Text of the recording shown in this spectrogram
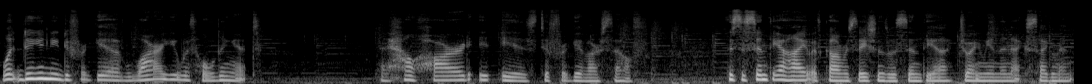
What do you need to forgive? Why are you withholding it? And how hard it is to forgive ourselves. This is Cinthia Hiett with Conversations with Cynthia. Join me in the next segment.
